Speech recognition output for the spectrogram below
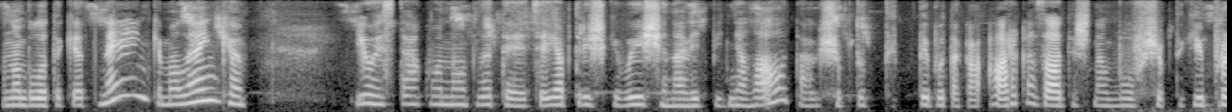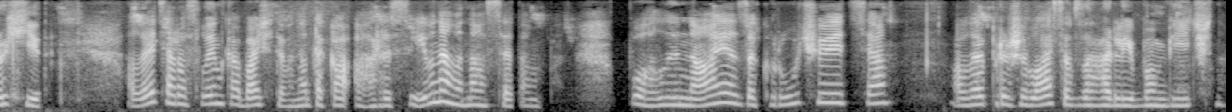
воно було таке тненьке, маленьке. І ось так воно плететься. Я б трішки вище навіть підняла, так, щоб тут, типу, така арка затишна був, щоб такий прохід. Але ця рослинка, бачите, вона така агресивна, вона все там поглинає, закручується, але прижилася взагалі бомбічно.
